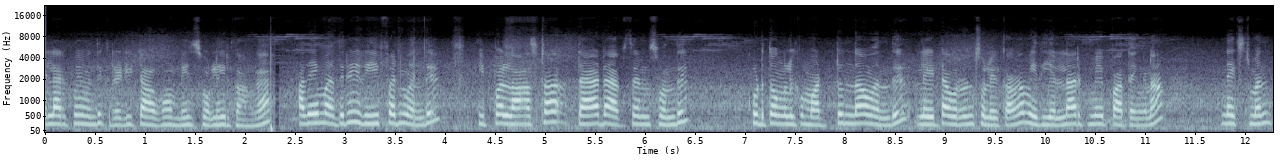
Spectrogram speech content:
எல்லாருக்குமே வந்து கிரெடிட் ஆகும் அப்படின்னு சொல்லியிருக்காங்க. அதே மாதிரி ரீஃபண்ட் வந்து இப்போ லாஸ்ட்டாக தேர்ட் ஆப்சன்ஸ் வந்து கொடுத்தவங்களுக்கு மட்டும்தான் வந்து லேட்டாக வரும்னு சொல்லியிருக்காங்க. மீதி எல்லாருக்குமே பார்த்தீங்கன்னா நெக்ஸ்ட் மந்த்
